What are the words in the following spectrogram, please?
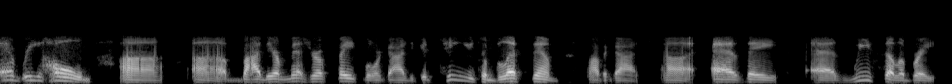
every home uh, uh, by their measure of faith, Lord God, to continue to bless them, Father God, uh, as they as we celebrate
